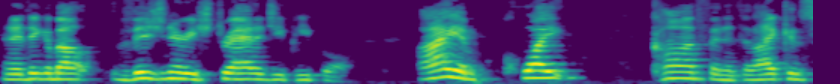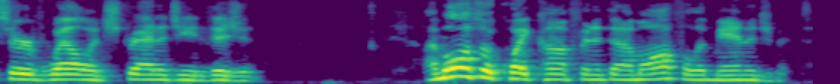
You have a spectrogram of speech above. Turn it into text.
and I think about visionary strategy people. I am quite confident that I can serve well in strategy and vision. I'm also quite confident that I'm awful at management,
